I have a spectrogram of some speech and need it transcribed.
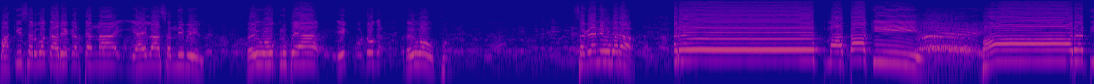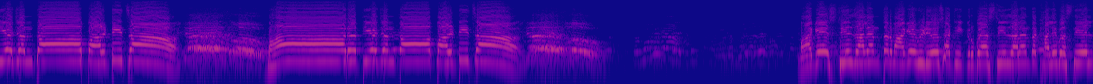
बाकी सर्व कार्यकर्त्यांना यायला संधी मिळेल. रवी भाऊ कृपया एक फोटो रवी भाऊ सगळ्यांनी उभं राहा. माता की भारतीय जनता पार्टीचा. भारतीय जनता पार्टीचा. मागे स्टील झाल्यानंतर मागे व्हिडिओसाठी कृपया स्टील झाल्यानंतर खाली बसतील.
